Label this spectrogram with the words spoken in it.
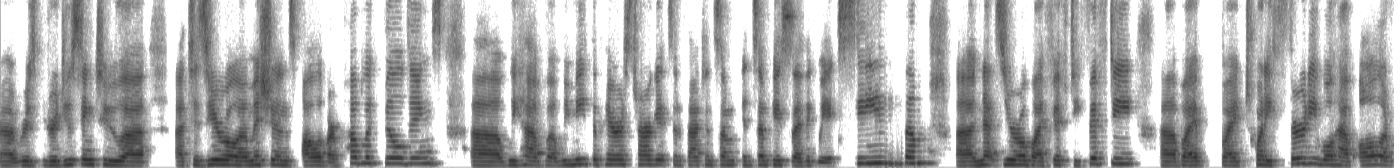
uh, re reducing to to zero emissions all of our public buildings. we have we meet the Paris targets. In fact, in some in some cases, I think we exceed them. net zero by 50-50. by by 2030, we'll have all of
